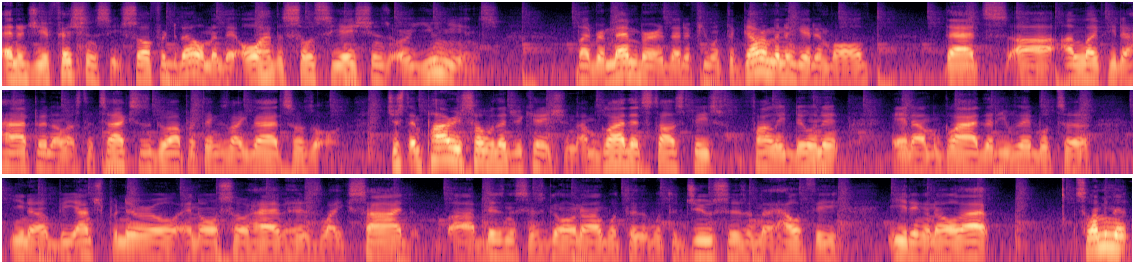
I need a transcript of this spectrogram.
energy efficiency, software development. They all have associations or unions. But remember that if you want the government to get involved, that's uh, unlikely to happen unless the taxes go up or things like that. So just empower yourself with education. I'm glad that Styles finally doing it, and I'm glad that he was able to, you know, be entrepreneurial and also have his like side uh, businesses going on with the with the juices and the healthy eating and all that. So let me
